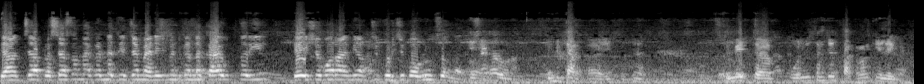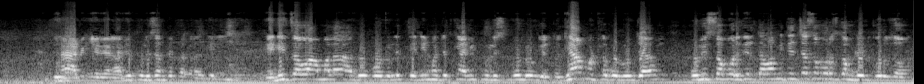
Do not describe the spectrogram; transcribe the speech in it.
त्यांच्या प्रशासनाकडनं त्यांच्या मॅनेजमेंटकडनं काय उत्तर येईल त्या हिशोबावर आम्ही आमची पुढची पावलं उचलणार तुम्ही पोलिसांची तक्रार केली का? आम्ही पोलिसांकडे तक्रार केली त्यांनी जेव्हा आम्हाला बोलवले त्यांनी म्हटलं की आम्ही पोलीस बोलवून घेतो. घ्या म्हटलं बोलवून ज्या पोलीस समोर येतील तेव्हा आम्ही त्यांच्या समोरच कंप्लेंट करू जाऊन.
